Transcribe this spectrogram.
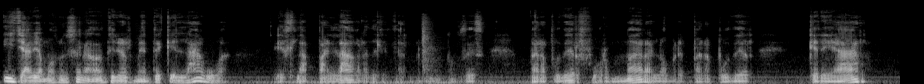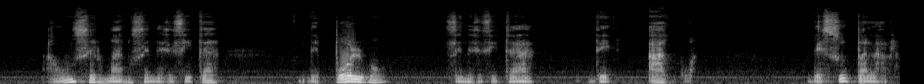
Y ya habíamos mencionado anteriormente que el agua es la palabra del Eterno. Entonces, para poder formar al hombre, para poder crear a un ser humano se necesita de polvo, se necesita de agua, de su palabra.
